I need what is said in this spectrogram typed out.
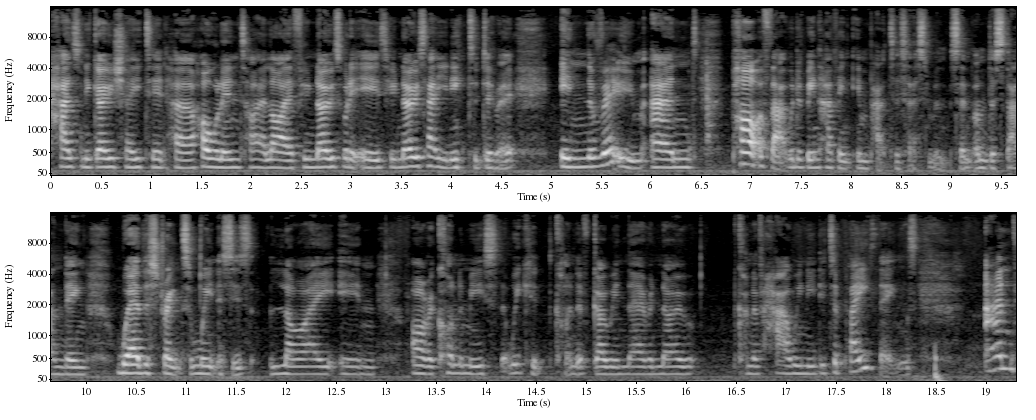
has negotiated her whole entire life, who knows what it is, who knows how you need to do it in the room? And part of that would have been having impact assessments and understanding where the strengths and weaknesses lie in our economy so that we could kind of go in there and know kind of how we needed to play things. And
